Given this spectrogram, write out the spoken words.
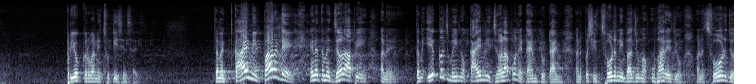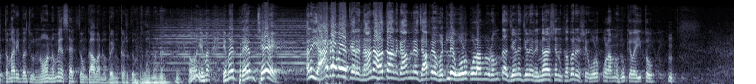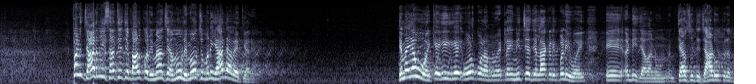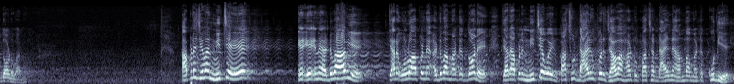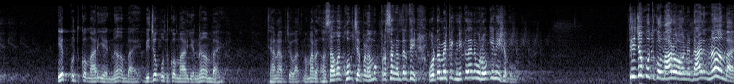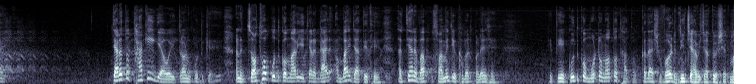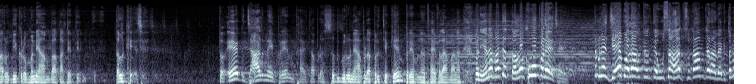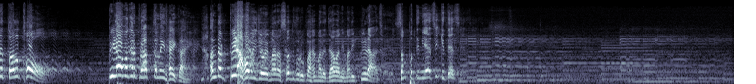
પ્રયોગ કરવાની છૂટી છે સાહેબ. તમે કાયમી પર ડે એને તમે જળ આપી અને તમે એક જ મહિનો કાયમી જળ આપો ને ટાઈમ ટુ ટાઈમ અને પછી છોડની બાજુમાં ઊભા રહેજો. અને છોડ જો તમારી બાજુ ન નમે સાહેબ, તો હું ગાવાનું બંધ કરી દઉં. ભલા માણસ એમાં, એમાંય પ્રેમ છે. અરે, યાદ આવે અત્યારે. નાના હતા અને ગામને જાપે વડલે ઓળકોળામનું રમતા જેણે જેણે રમ્યા હશે ને ખબર હશે ઓળકોળામનું શું કહેવાય તો. પણ ઝાડની સાથે જે બાળકો રીમા છે, હું રીમો છું, મને યાદ આવે ત્યારે. એમાં એવું હોય કે એ ઓળકોળામણું એટલે એ નીચે જે લાકડી પડી હોય, એ અડી જવાનું, ત્યાં સુધી ઝાડ ઉપર જ દોડવાનું. આપણે જેવા નીચે એને અડવા આવીએ, ત્યારે ઓલો આપણને અડવા માટે દોડે, ત્યારે આપણે નીચે હોય પાછું ડાળ ઉપર જવા હાટું પાછા ડાળને આંબા માટે કૂદીએ. એક કૂદકો મારીએ, ન અંબાય બીજો કૂદકો મારીએ, ન અંબાય ધ્યાન આપજો વાતમાં. મારે હસાવા ખૂબ છે, પણ અમુક પ્રસંગ અંદરથી ઓટોમેટિક નીકળે ને હું રોકી નહીં શકું. ત્રીજો કૂદકો મારો અને ડાળ ન અંબાય. ત્યારે તો થાકી ગયા હોય ત્રણ કૂદકે. અને ચોથો કૂદકો મારીએ ત્યારે ડાળ અંબાઈ જતી હતી. અત્યારે બાપ સ્વામીજી ખબર પડે છે કે તે કૂદકો મોટો નહોતો થતો. કદાચ વર્ડ નીચે આવી જતો હશે કે મારો દીકરો મને આંબા માટે તલખે છે. તો એક ઝાડને પ્રેમ થાય તો આપણા સદગુરુને આપણા પ્રત્યે કેમ પ્રેમ ન થાય ભલા માણા પણ એના માટે તલખવું પડે છે. તમને જે બોલાવતી વખતે ઉત્સાહાત શું કામ કરાવે? કે તમે તલખો. પીડા વગર પ્રાપ્ત નહીં થાય કાંઈ. અંદર પીડા હોવી જોઈએ. મારા સદગુરુ પાસે મારે જવાની મારી પીડા છે. સંપત્તિની એસી કીધે છે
